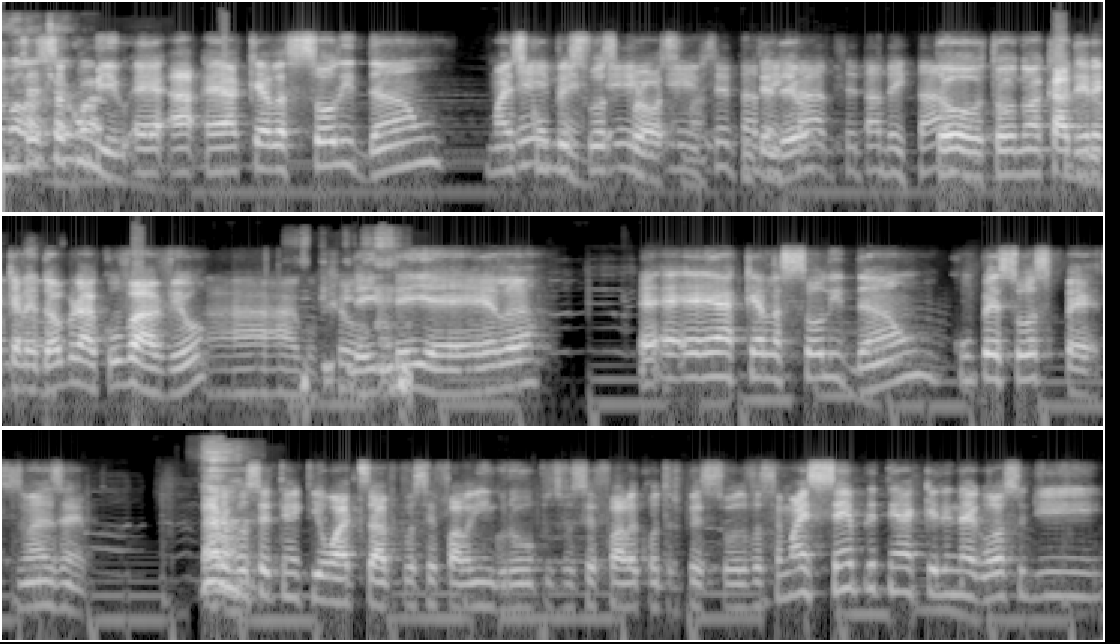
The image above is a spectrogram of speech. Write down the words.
Então Não vai lá, comigo. É, a- é aquela solidão, mas Ei, com pessoas ei, próximas. ei, Você tá entendeu? deitado? Você tá deitado? Tô, tô numa cadeira que ela é dobra curva, viu? Ah, show. Deitei ela. É, é- é aquela solidão com pessoas perto, um exemplo. Cara, Ah. você tem aqui o WhatsApp que você fala em grupos, você fala com outras pessoas, você mas sempre tem aquele negócio de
